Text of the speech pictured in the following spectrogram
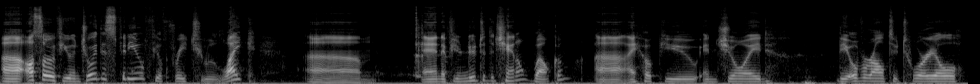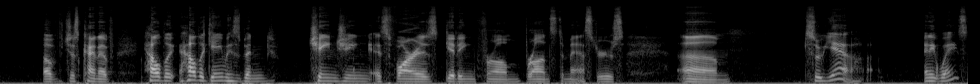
Uh, also, if you enjoyed this video, feel free to like. Um, and if you're new to the channel, welcome. Uh, I hope you enjoyed the overall tutorial of just kind of how the how the game has been changing as far as getting from bronze to masters. Um, so yeah. Anyways,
